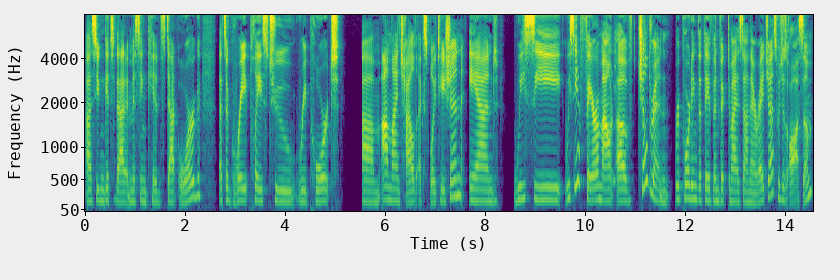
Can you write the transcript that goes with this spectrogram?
Uh, so you can get to that at missingkids.org. That's a great place to report um, online child exploitation. And we see we see a fair amount of children reporting that they've been victimized on there, right, Jess? Which is awesome.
